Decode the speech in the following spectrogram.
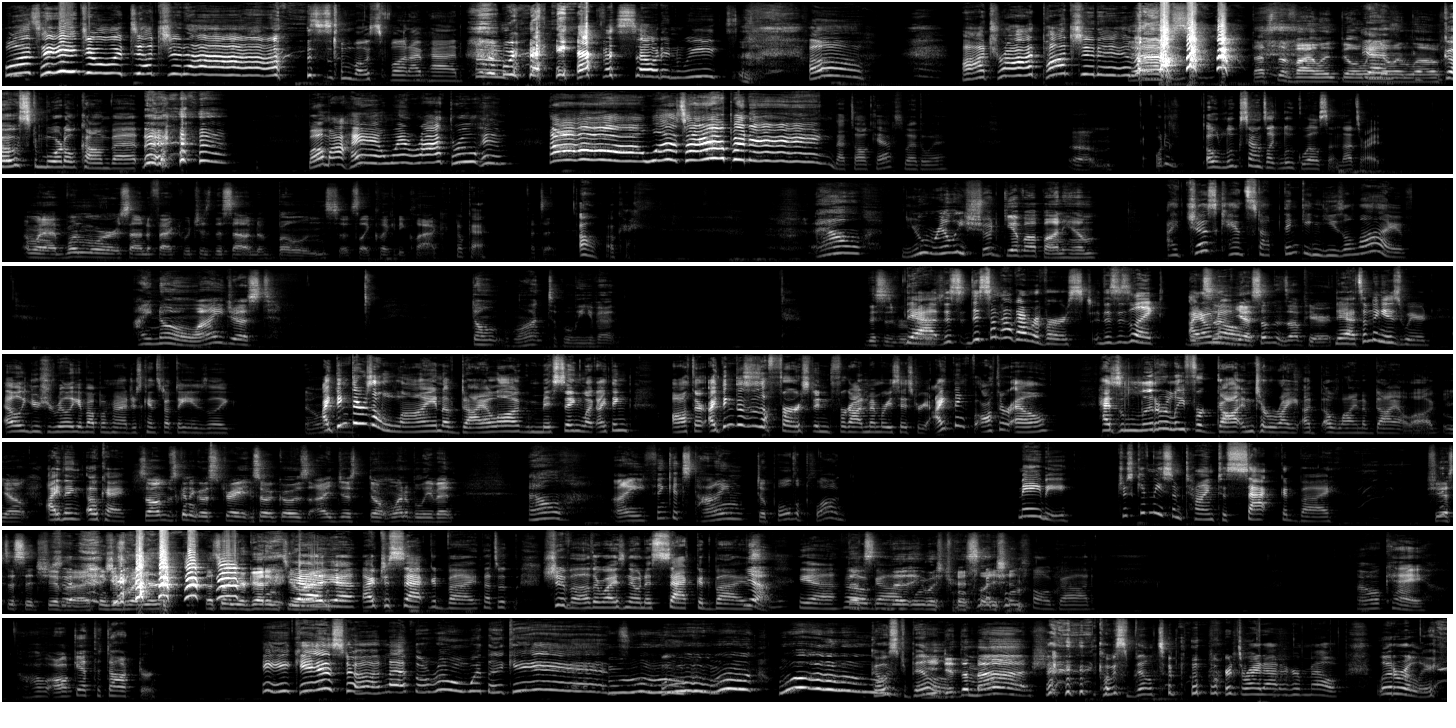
what's he doing touching her? This is the most fun I've had with any episode in weeks. Oh, I tried punching him. Yes. That's the violent Bill we Yes. know and love. Ghost Mortal Kombat. but my hand went right through him. Ah, what's happening? That's all caps, by the way. Um, What is? Oh, Luke sounds like Luke Wilson. That's right. I'm gonna add one more sound effect, which is the sound of bones. So it's like clickety clack. Okay. That's it. Oh, okay. Al, you really should give up on him. I just can't stop thinking he's alive. I know, I just don't want to believe it. This is reversed. Yeah, this this somehow got reversed. This is like I don't some- know. Yeah, something's up here. Yeah, something is weird. Elle, you should really give up on him. I just can't stop thinking he's like. I think there's a line of dialogue missing. Like I think author I think this is a first in Forgotten Memories history. I think author L has literally forgotten to write a, a line of dialogue. Yeah. I think okay. So I'm just gonna go straight. So it goes. I just don't want to believe it. Al, I think it's time to pull the plug. Maybe. Just give me some time to sack goodbye. She has to sit Shiva. I think is what you're. That's what you're getting to, yeah, right? yeah. Yeah. I have to sack goodbye. That's what Shiva, otherwise known as sack goodbyes. Yeah. Yeah. Oh, That's oh god. the English translation. oh god. okay, I'll, I'll get the doctor. He kissed her and left the room with the kids. Woo! Ghost Bill. He did the mash. Ghost Bill took the words right out of her mouth. Literally.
